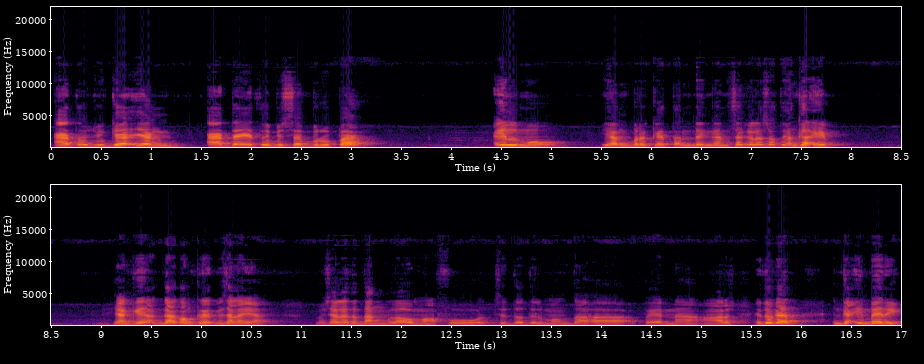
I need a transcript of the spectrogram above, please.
atau juga yang ada itu bisa berupa ilmu yang berkaitan dengan segala sesuatu yang gaib. Yang nggak konkret misalnya ya. Misalnya tentang lau mahfud, sidratil muntaha, pena, arus. Itu kan nggak empirik.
